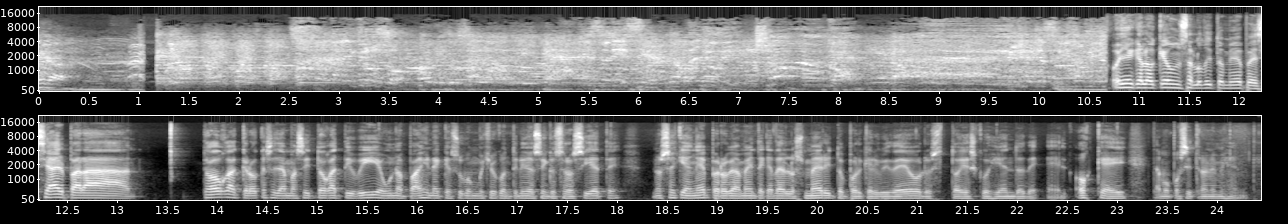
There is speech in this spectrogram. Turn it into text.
Mira. Oye, que lo que es un saludito muy especial para Toga, creo que se llama así, Toga TV, es una página que sube mucho contenido 507. No sé quién es, pero obviamente hay que darle los méritos porque el video lo estoy escogiendo de él. Ok, estamos positrones, mi gente.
